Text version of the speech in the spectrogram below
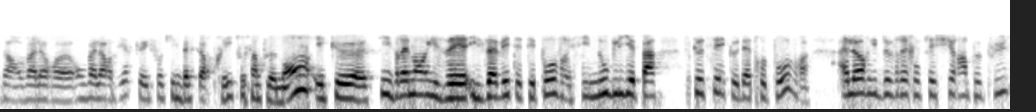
Ben, on, va leur, euh, on va leur dire qu'il faut qu'ils baissent leur prix, tout simplement, et que euh, si vraiment ils, ils avaient été pauvres et s'ils n'oubliaient pas ce que c'est que d'être pauvre, alors ils devraient réfléchir un peu plus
